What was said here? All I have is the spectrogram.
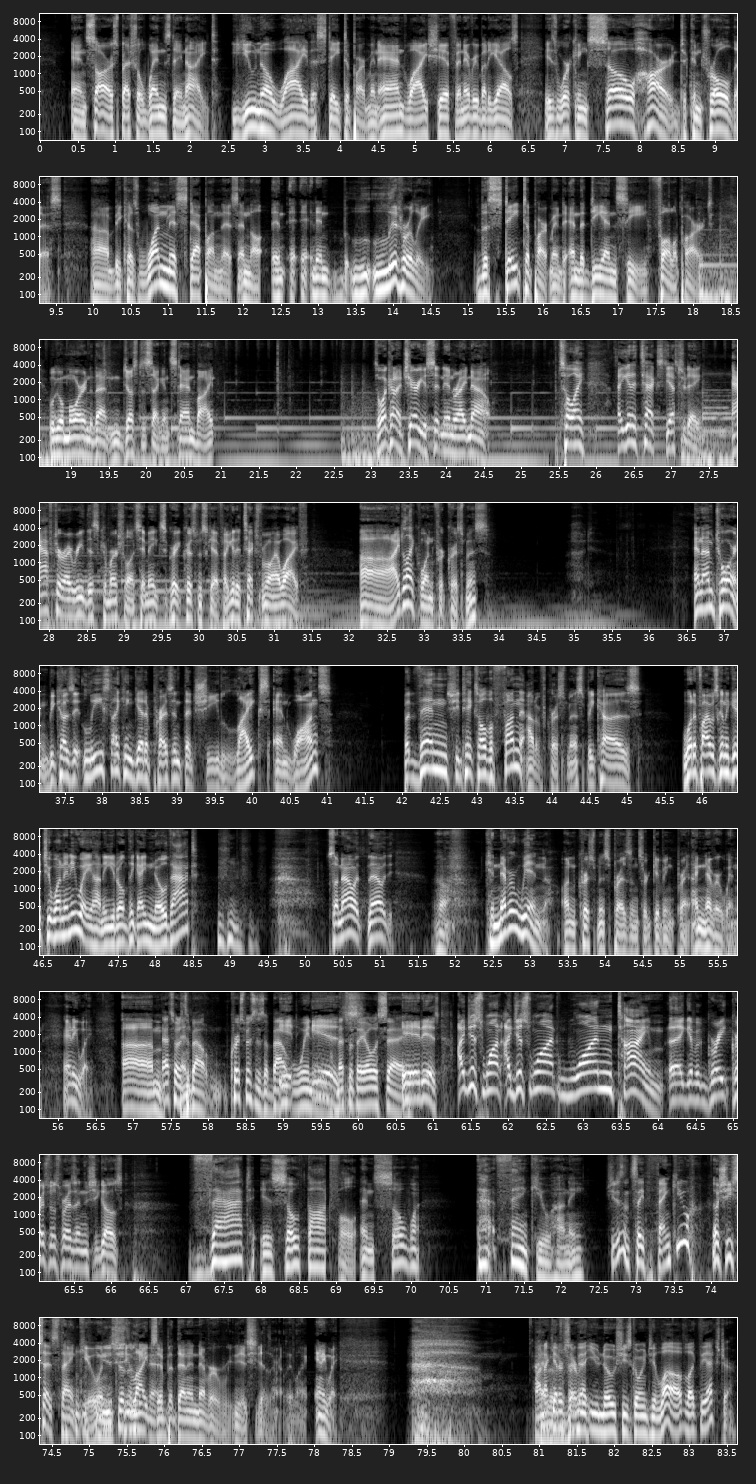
and saw our special Wednesday night, you know why the State Department and why Schiff and everybody else is working so hard to control this. Uh, because one misstep on this, and the and, and, and literally the State Department and the DNC fall apart. We'll go more into that in just a second. Stand by. So, what kind of chair are you sitting in right now? So I, I get a text yesterday after I read this commercial. I say makes a great Christmas gift. I get a text from my wife. Uh, I'd like one for Christmas. And I'm torn because at least I can get a present that she likes and wants. But then she takes all the fun out of Christmas because what if I was going to get you one anyway, honey? You don't think I know that? so now it's now ugh, can never win on Christmas presents or giving presents. I never win. Anyway, um, That's what it's about. Christmas is about it winning. is. That's what they always say. It is. I just want. I just want one time. I give a great Christmas present, and she goes, "That is so thoughtful and so what." That thank you, honey. she doesn't say thank you. No, she says thank you, and just she doesn't mean likes it. it. but then it never. She doesn't really like. Anyway, Why have not get her something very- that you know she's going to love, like the extra?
